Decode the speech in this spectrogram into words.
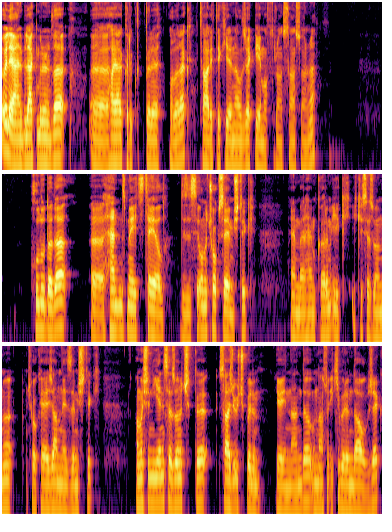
Öyle yani Black Mirror'da e, hayal kırıklıkları olarak tarihteki yerini alacak Game of Thrones'tan sonra. Hulu'da da e, Handmaid's Tale dizisi. Onu çok sevmiştik. Hem ben hem karım ilk iki sezonunu çok heyecanla izlemiştik. Ama şimdi yeni sezonu çıktı sadece 3 bölüm yayınlandı. Bundan sonra 2 bölüm daha olacak.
